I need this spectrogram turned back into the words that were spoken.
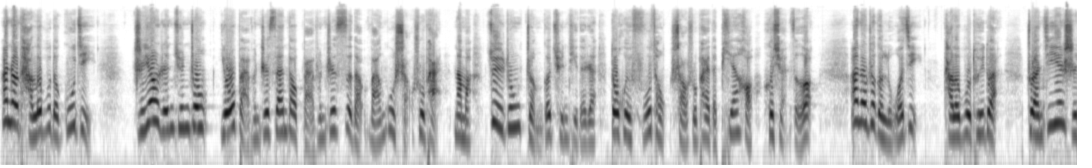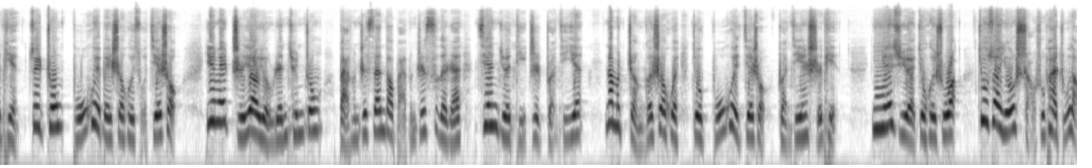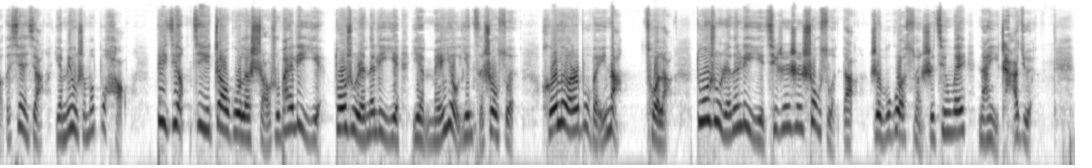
按照塔勒布的估计，只要人群中有百分之三到百分之四的顽固少数派，那么最终整个群体的人都会服从少数派的偏好和选择。按照这个逻辑。塔勒布推断，转基因食品最终不会被社会所接受，因为只要有人群中百分之三到百分之四的人坚决抵制转基因，那么整个社会就不会接受转基因食品。你也许就会说，就算有少数派主导的现象，也没有什么不好，毕竟既照顾了少数派利益，多数人的利益也没有因此受损，何乐而不为呢？错了，多数人的利益其实是受损的，只不过损失轻微，难以察觉。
